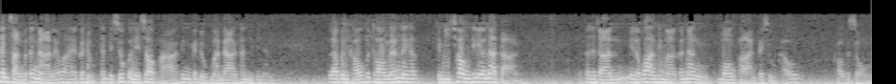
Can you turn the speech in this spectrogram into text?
ท่านสั่งมาตั้งนานแล้วว่าให้กระดูกท่านไปซุกในซอกผาซึ่งกระดูกมารดาท่านอยู่ที่นั่น แล้วบนเขาพุททองนั้นนะครับ จะมีช่องที่เรียกหน้าต่างท่านอาจารย์มีระว่างขึ้นมาก็นั่งมองผ่านไปสู่เขาเขาประสงค์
